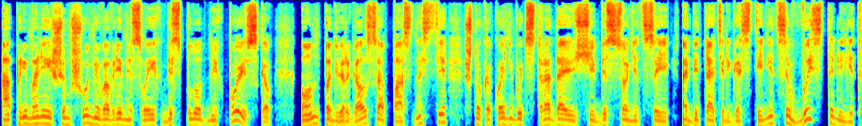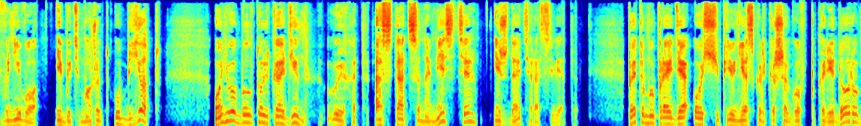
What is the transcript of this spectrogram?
а при малейшем шуме во время своих бесплодных поисков он подвергался опасности, что какой-нибудь страдающий бессонницей обитатель гостиницы выстрелит в него и, быть может, убьет. У него был только один выход — остаться на месте и ждать рассвета. Поэтому, пройдя ощупью несколько шагов по коридору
